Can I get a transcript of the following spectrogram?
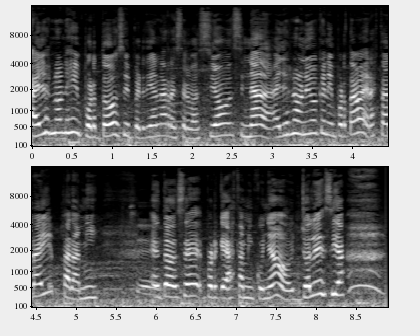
A ellos no les importó si perdían la reservación, si nada. A ellos lo único que les importaba era estar ahí para mí. Entonces, porque hasta mi cuñado, yo le decía, "Ah,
